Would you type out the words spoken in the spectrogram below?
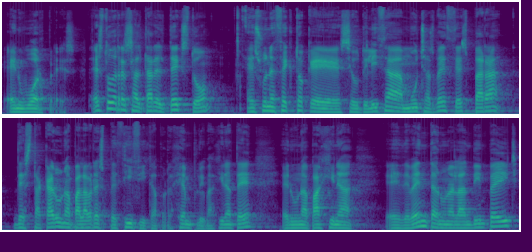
en WordPress. Esto de resaltar el texto es un efecto que se utiliza muchas veces para destacar una palabra específica. Por ejemplo, imagínate en una página eh, de venta, en una landing page,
